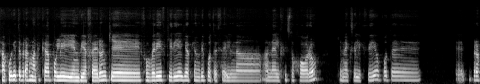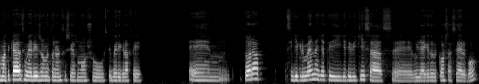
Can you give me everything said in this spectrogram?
Ακούγεται πραγματικά πολύ ενδιαφέρον και φοβερή ευκαιρία για οποιονδήποτε θέλει να ανέλθει στο χώρο και να εξελιχθεί, οπότε ε, πραγματικά συμμερίζομαι τον ενθουσιασμό σου στην περιγραφή. Ε, τώρα, συγκεκριμένα για τη, για τη δική σας ε, δουλειά, για το δικό σας έργο,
